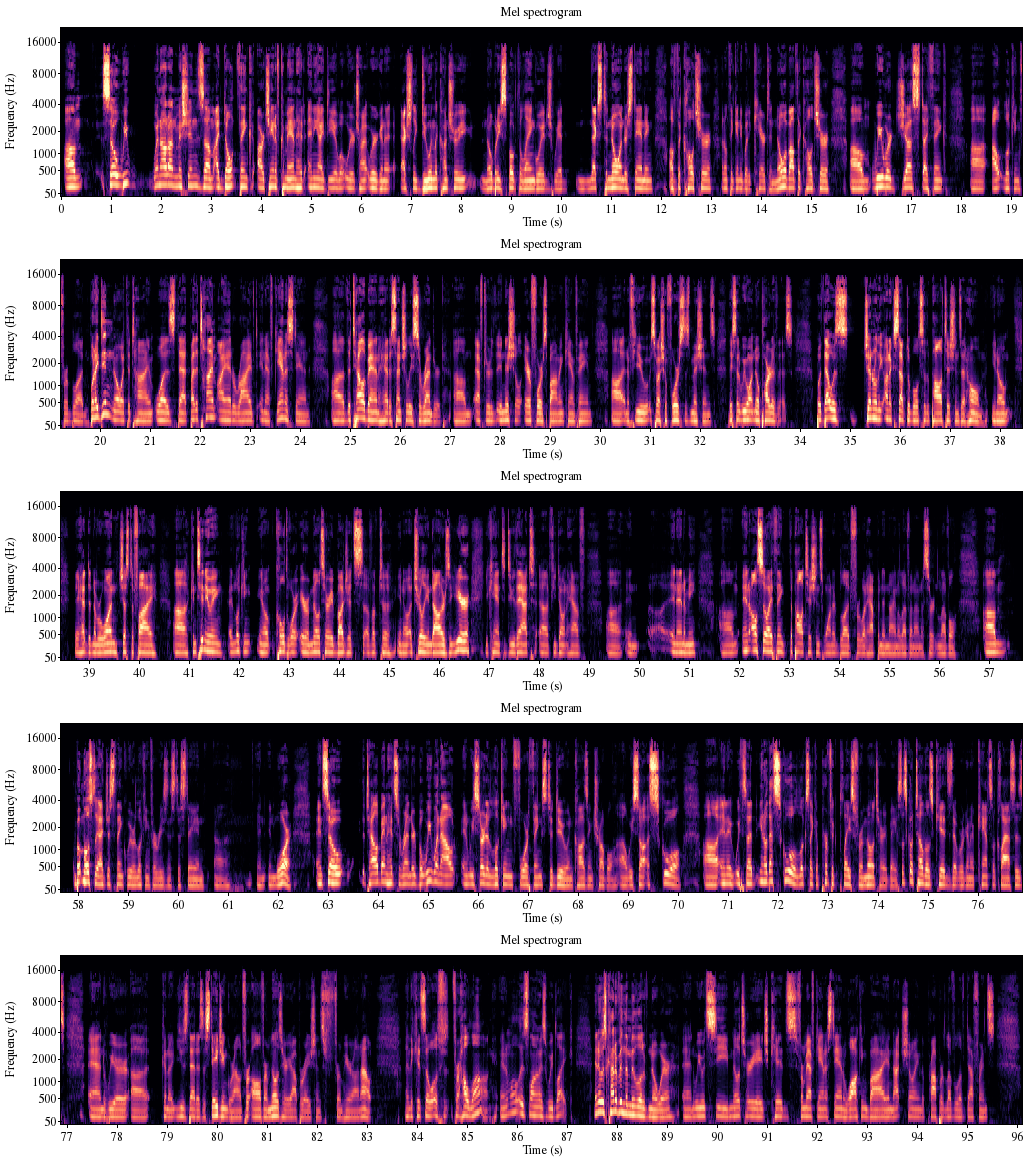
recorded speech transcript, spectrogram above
Um, so we went out on missions. Um, I don't think our chain of command had any idea what we were trying. We were going to actually do in the country. Nobody spoke the language. We had next to no understanding of the culture. I don't think anybody cared to know about the culture. Um, we were just, I think, uh, out looking for blood. What I didn't know at the time was that by the time I had arrived in Afghanistan, uh, the Taliban had essentially surrendered um, after the initial Air Force bombing campaign uh, and a few special forces missions. They said, We want no part of this. But that was generally unacceptable to the politicians at home. You know, they had to number one justify uh, continuing and looking, you know, Cold War era military budgets of up to you know a trillion dollars a year. You can't do that uh, if you don't have uh, an uh, an enemy. Um, and also, I think the politicians wanted blood for what happened in 9/11 on a certain level. Um, but mostly, I just think we were looking for reasons to stay in uh, in, in war, and so the Taliban had surrendered, but we went out and we started looking for things to do and causing trouble. Uh, we saw a school, uh, and it, we said, you know, that school looks like a perfect place for a military base. Let's go tell those kids that we're going to cancel classes, and we're uh, going to use that as a staging ground for all of our military operations from here on out. And the kids said, well, for how long? And well, as long as we'd like. And it was kind of in the middle of nowhere. And we would see military age kids from Afghanistan walking by and not showing the proper level of deference.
